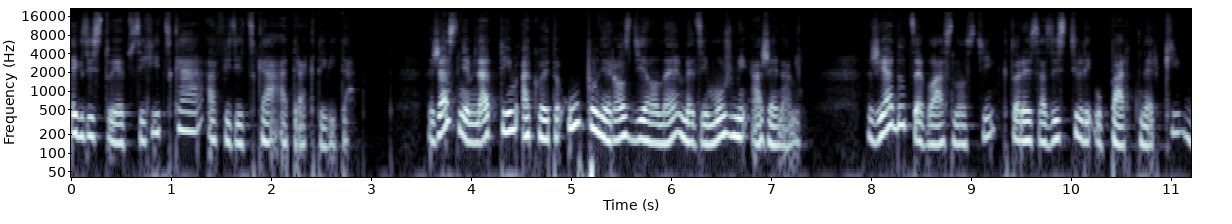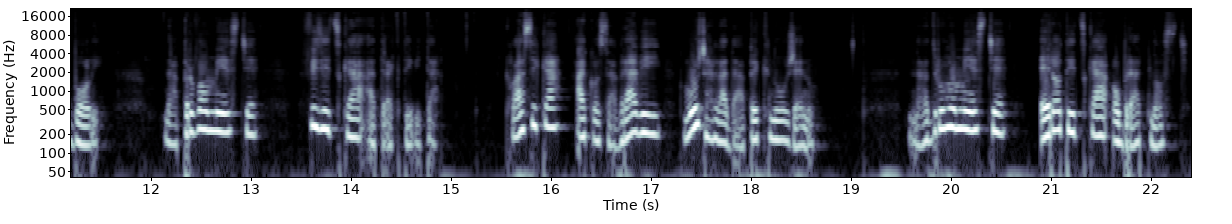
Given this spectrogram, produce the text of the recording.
Existuje psychická a fyzická atraktivita. Žasnem nad tým, ako je to úplne rozdielne medzi mužmi a ženami. Žiaduce vlastnosti, ktoré sa zistili u partnerky, boli na prvom mieste fyzická atraktivita. Klasika, ako sa vraví, muž hľadá peknú ženu. Na druhom mieste erotická obratnosť.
